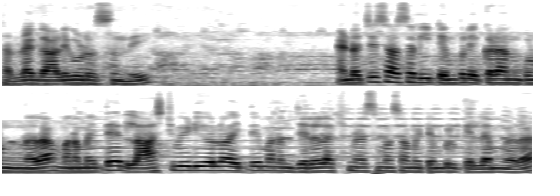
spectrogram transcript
చల్ల గాలి కూడా వస్తుంది. అండ్ వచ్చేసి అసలు ఈ టెంపుల్ ఎక్కడ అనుకుంటున్నారా? మనమైతే లాస్ట్ వీడియోలో అయితే మనం జలలక్ష్మీ నరసింహస్వామి టెంపుల్కి వెళ్ళాం కదా.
